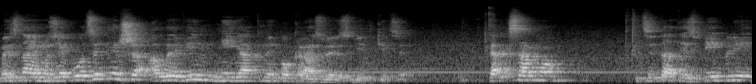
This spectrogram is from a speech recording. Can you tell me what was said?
Ми знаємо, з якого це вірша, але він ніяк не показує, звідки це. Так само цитати з Біблії,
